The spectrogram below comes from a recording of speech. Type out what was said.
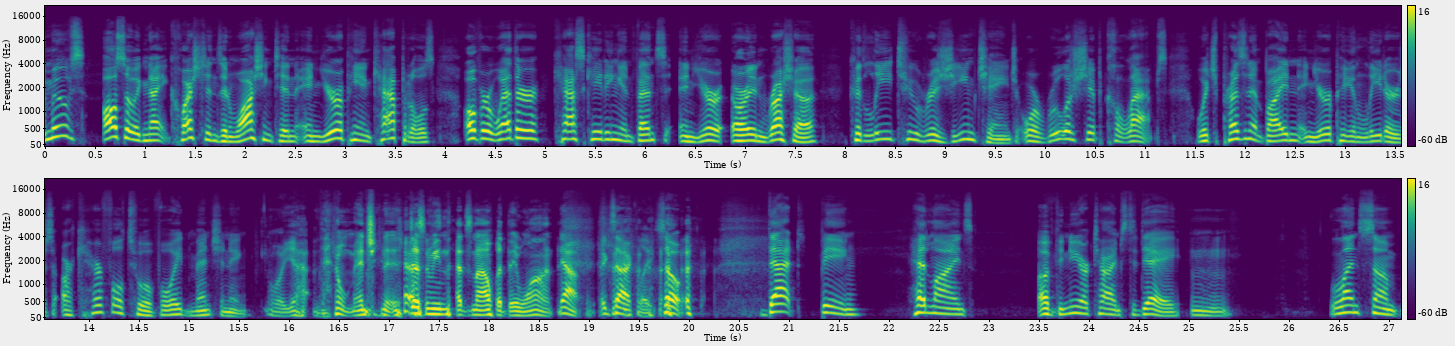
the moves also ignite questions in Washington and European capitals over whether cascading events in Europe or in Russia could lead to regime change or rulership collapse, which President Biden and European leaders are careful to avoid mentioning. Well, yeah, they don't mention it. It doesn't mean that's not what they want. Yeah, exactly. So that being headlines of the New York Times today Mhm. lends some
